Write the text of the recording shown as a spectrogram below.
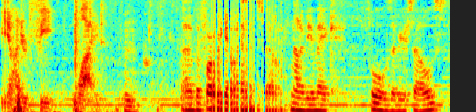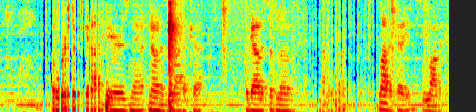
maybe 100 feet wide. Uh, before we go in, so none of you make fools of yourselves. The worshipped god here is na- known as Latika, the goddess of love. Latika, yes. Monica.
